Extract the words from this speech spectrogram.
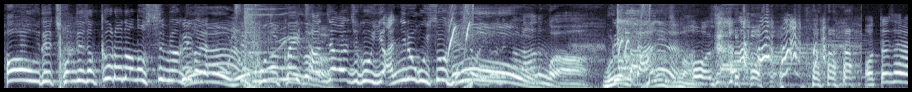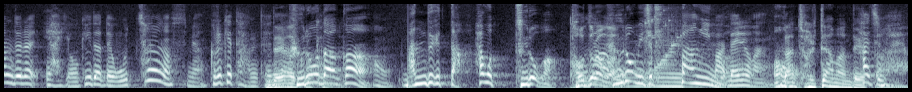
아우 내 전 재산 끌어다 넣었으면 내가 그러니까 지금 고막메이트 끌어다가. 앉아가지고 이- 안 이러고 거야. 이런 생각 하는 거야. 물론 나 아니지만. 어, 어떤 사람들은 야 여기다 내가 5천 원 넣었으면 그렇게 다 안 된다. 내가 그러다가 어. 안 되겠다 하고 들어가. 더 들어가. 그럼 이제 빵인 막 거야. 내려가는 거. 어. 난 절대 하면 안 되겠다. 하지 마요.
